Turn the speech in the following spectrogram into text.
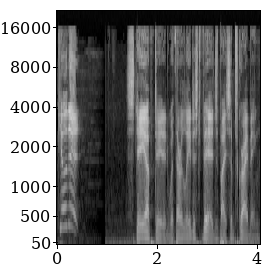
Killed it! Stay updated with our latest vids by subscribing.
